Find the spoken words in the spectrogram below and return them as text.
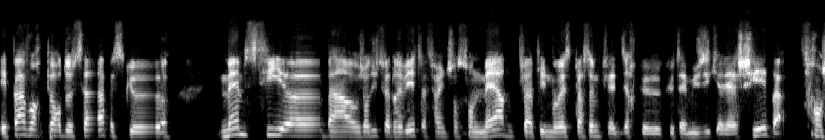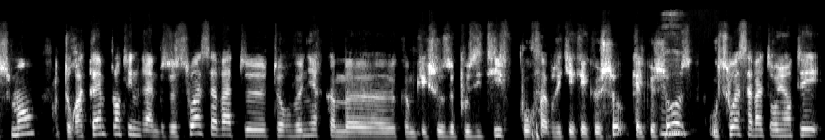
et pas avoir peur de ça parce que même si euh, bah, aujourd'hui tu vas te réveiller, tu vas faire une chanson de merde, tu vas appeler une mauvaise personne qui va te dire que, que ta musique elle est à chier, bah, franchement, tu auras quand même planté une graine parce que soit ça va te, te revenir comme, euh, comme quelque chose de positif pour fabriquer quelque, chose quelque mmh chose, ou soit ça va t'orienter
